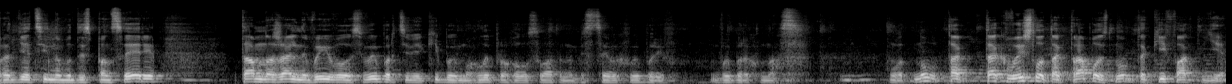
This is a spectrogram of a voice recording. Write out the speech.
радіаційному диспансері. Там, на жаль, не виявилось виборців, які би могли проголосувати на місцевих виборів, виборах у нас. От. Ну, так, так вийшло, так трапилось. Ну, такий факт є.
